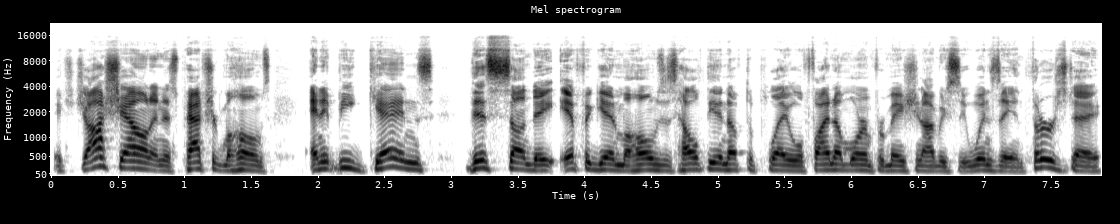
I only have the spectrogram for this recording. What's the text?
It's Josh Allen and it's Patrick Mahomes. And it begins this Sunday if, again, Mahomes is healthy enough to play. We'll find out more information, obviously, Wednesday and Thursday.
